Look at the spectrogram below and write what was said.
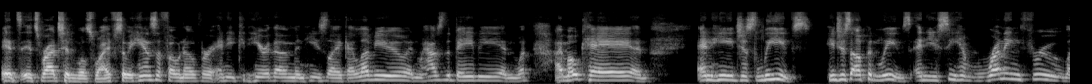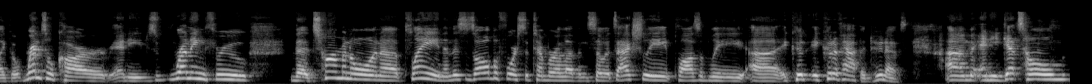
It's it's Rod Tidwell's wife. So he hands the phone over and he can hear them and he's like, "I love you," and "How's the baby?" and "What? I'm okay." and and he just leaves. He just up and leaves. And you see him running through like a rental car and he's running through the terminal on a plane. And this is all before september 11th so it's actually plausibly uh, it could it could have happened. Who knows? Um, and he gets home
